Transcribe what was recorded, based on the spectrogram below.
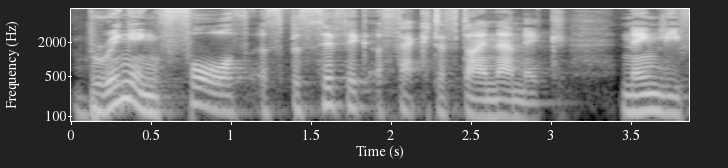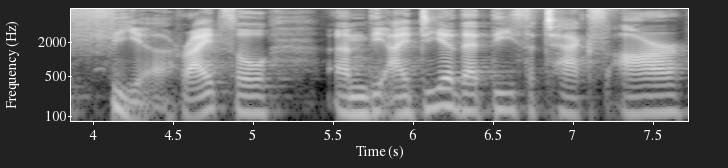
bringing forth a specific affective dynamic namely fear, right? So um, the idea that these attacks are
